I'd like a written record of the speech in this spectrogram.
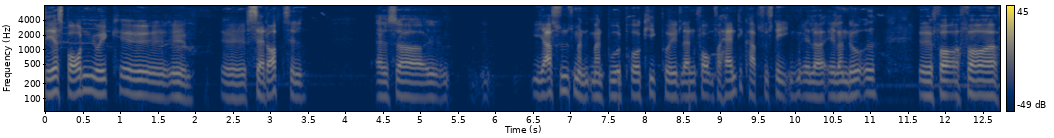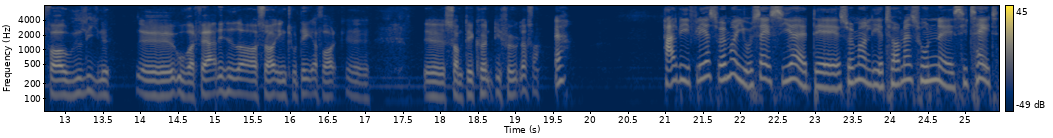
det er sporten jo ikke øh, øh, øh, sat op til. Altså, øh, jeg synes, man, man burde prøve at kigge på et eller andet form for handicapsystem eller, eller noget øh, for, for, for at udligne øh, uretfærdigheder og så inkludere folk øh, øh, som det køn, de føler sig. Ja. Har vi flere svømmer i USA siger, at øh, svømmeren Lia Thomas, hun, øh, citat,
